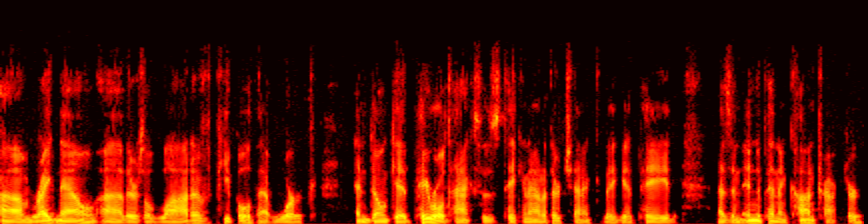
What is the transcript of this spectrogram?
um, right now, uh, there's a lot of people that work and don't get payroll taxes taken out of their check. They get paid as an independent contractor.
